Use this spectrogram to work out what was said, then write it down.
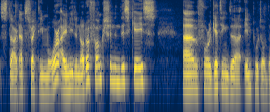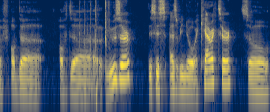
start abstracting more. I need another function in this case um, for getting the input of the of the of the user. This is, as we know, a character. So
